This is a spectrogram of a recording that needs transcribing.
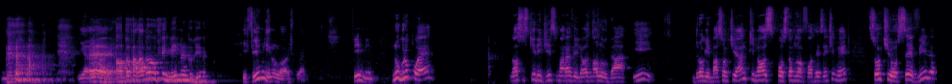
aí, é, faltou falar do Firmino, né, do Liverpool. E Firmino, lógico, velho. Firmino. No grupo E, nossos queridíssimos, maravilhosos Maludá e Drogba sorteando, que nós postamos uma foto recentemente, sorteou Sevilha,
